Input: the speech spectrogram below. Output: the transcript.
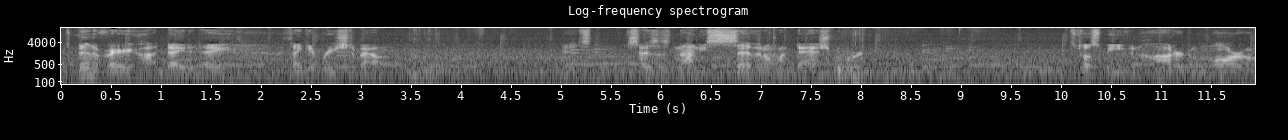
It's been a very hot day today. I think it reached about, it's, it says it's 97 on my dashboard. It's supposed to be even hotter tomorrow.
